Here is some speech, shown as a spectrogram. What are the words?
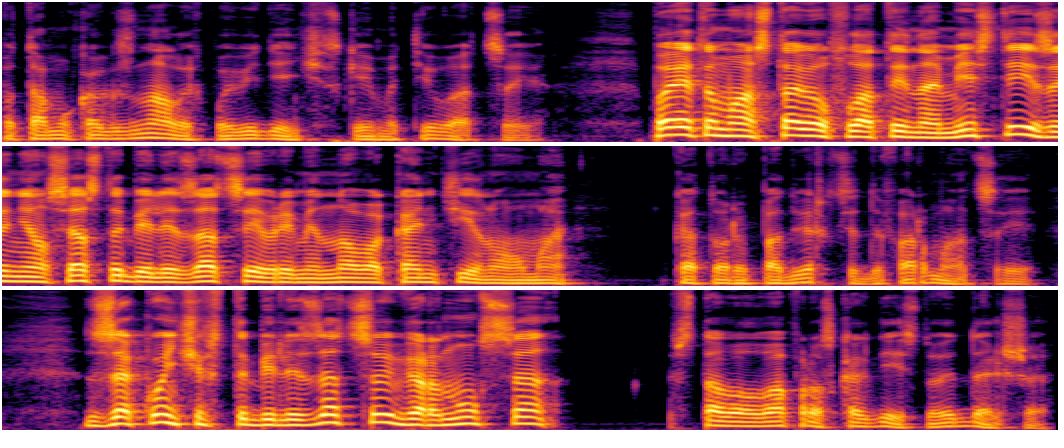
потому как знал их поведенческие мотивации поэтому оставил флоты на месте и занялся стабилизацией временного континуума, который подвергся деформации. Закончив стабилизацию, вернулся... Вставал вопрос, как действовать дальше.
